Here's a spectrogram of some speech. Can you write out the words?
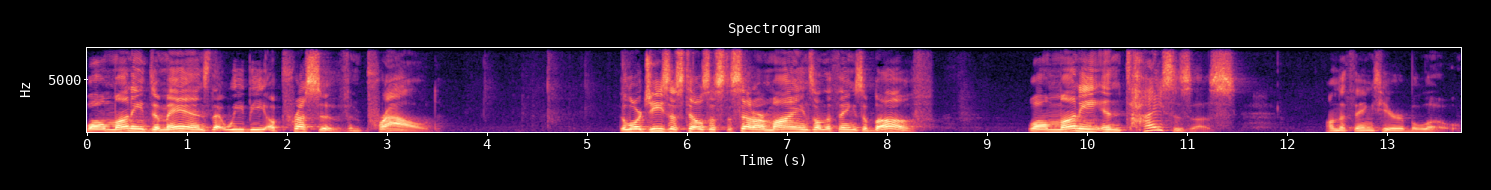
while money demands that we be oppressive and proud. The Lord Jesus tells us to set our minds on the things above, while money entices us on the things here below.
